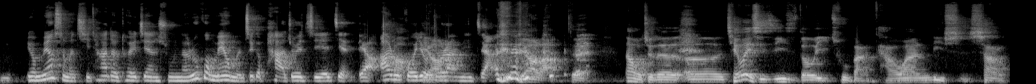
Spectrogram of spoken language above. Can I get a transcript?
嗯，有没有什么其他的推荐书呢？如果没有，我们这个 part 就会直接剪掉啊。如果有，就让你讲。不要了。对，那我觉得，呃，前卫其实一直都以出版台湾历史上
